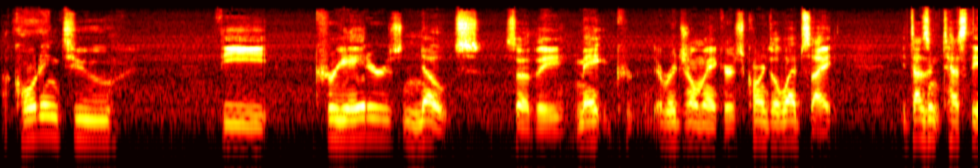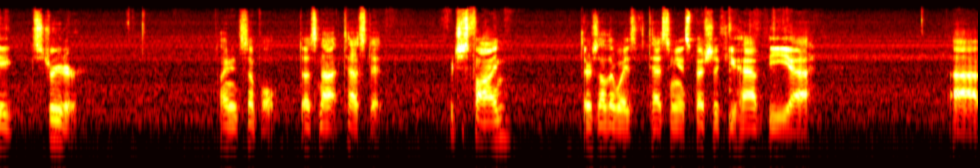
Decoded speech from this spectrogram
according to the creator's notes so the make, original makers, according to the website, it doesn't test the extruder. Plain and simple, does not test it, which is fine. There's other ways of testing it, especially if you have the uh, uh,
